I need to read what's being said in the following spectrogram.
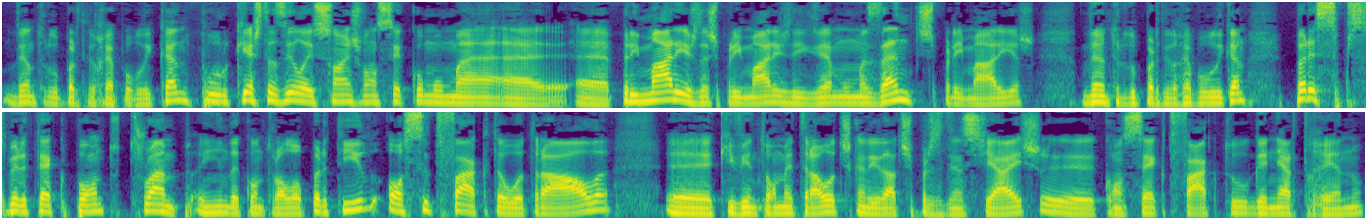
dentro do Partido Republicano, porque estas eleições vão ser como uma a primárias das primárias, digamos, umas antes primárias dentro do Partido Republicano, para se perceber até que ponto Trump ainda controla o partido ou se de facto a outra ala, eh, que eventualmente terá outros candidatos presidenciais, eh, consegue de facto ganhar terreno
